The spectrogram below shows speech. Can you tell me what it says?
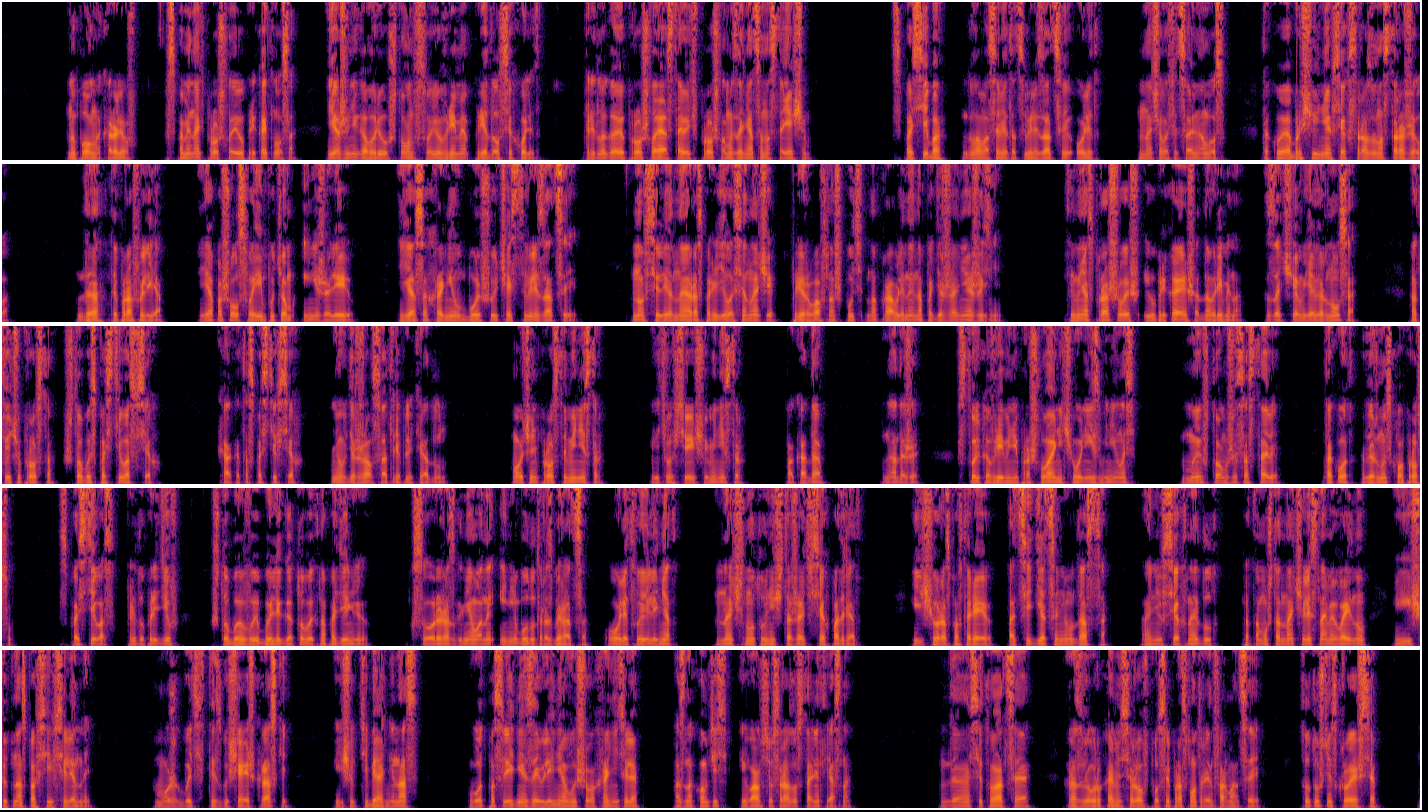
Ну полно, Королев. Вспоминать прошлое и упрекать Лоса. Я же не говорю, что он в свое время предал всех Олит. Предлагаю прошлое оставить в прошлом и заняться настоящим. Спасибо, глава Совета Цивилизации Олит. Начал официально Лос. Такое обращение всех сразу насторожило. Да, ты прав, Илья. Я пошел своим путем и не жалею. Я сохранил большую часть цивилизации. Но Вселенная распорядилась иначе, прервав наш путь, направленный на поддержание жизни. Ты меня спрашиваешь и упрекаешь одновременно. Зачем я вернулся? Отвечу просто, чтобы спасти вас всех. Как это спасти всех? Не удержался от реплики Адун. Очень просто, министр. Ведь вы все еще министр? Пока да. Надо же. Столько времени прошло, а ничего не изменилось. Мы в том же составе. Так вот, вернусь к вопросу. Спасти вас, предупредив, чтобы вы были готовы к нападению. Ксоры разгневаны и не будут разбираться, олит вы или нет. Начнут уничтожать всех подряд. Еще раз повторяю, отсидеться не удастся. Они всех найдут, потому что начали с нами войну и ищут нас по всей вселенной. Может быть, ты сгущаешь краски? Ищут тебя, не нас. Вот последнее заявление высшего хранителя. Ознакомьтесь, и вам все сразу станет ясно. Да, ситуация, развел руками Серов после просмотра информации. Тут уж не скроешься.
